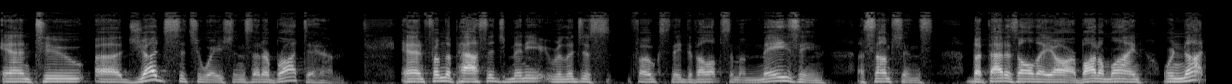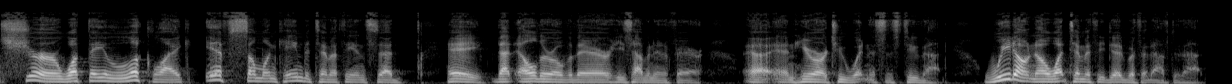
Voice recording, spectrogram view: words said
and to uh, judge situations that are brought to him. And from the passage, many religious folks, they develop some amazing assumptions, but that is all they are. Bottom line, we're not sure what they look like if someone came to Timothy and said, hey, that elder over there, he's having an affair. Uh, and here are two witnesses to that. We don't know what Timothy did with it after that.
